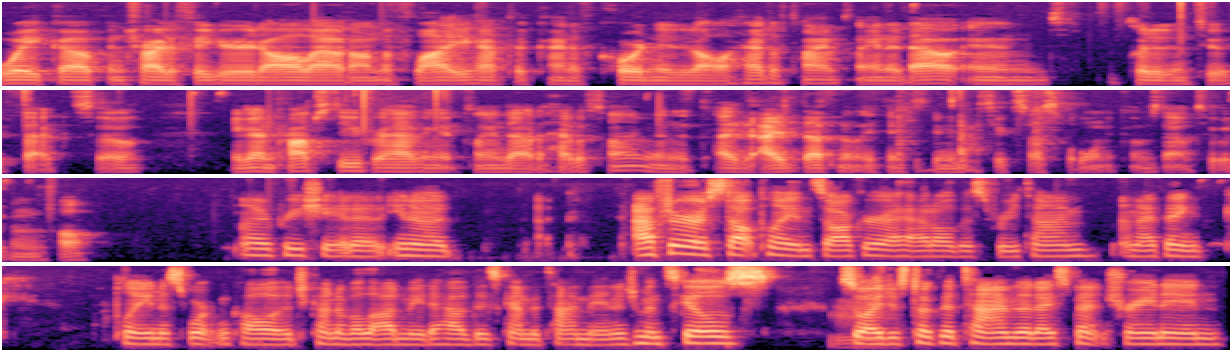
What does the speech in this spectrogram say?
wake up and try to figure it all out on the fly. You have to kind of coordinate it all ahead of time, plan it out, and put it into effect. So, again, props to you for having it planned out ahead of time, and it, I, I definitely think you're going to be successful when it comes down to it in the fall. I appreciate it. You know, after I stopped playing soccer, I had all this free time, and I think playing a sport in college kind of allowed me to have these kind of time management skills. Mm. So I mm. just took the time that I spent training,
